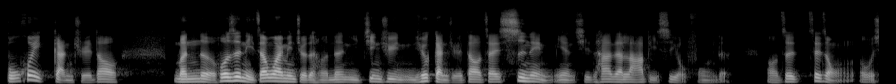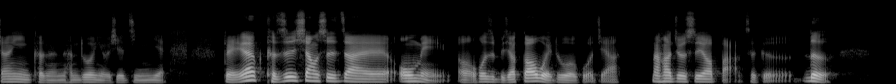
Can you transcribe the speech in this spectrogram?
不会感觉到闷热，或是你在外面觉得很冷，你进去你就感觉到在室内里面其实它的拉比是有风的哦。这这种我相信可能很多人有些经验。对，那可是像是在欧美哦，或者比较高纬度的国家，那它就是要把这个热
